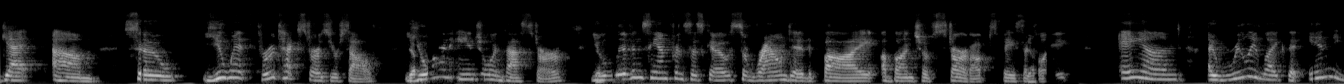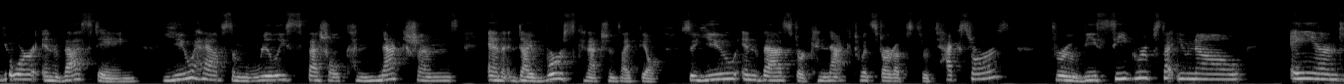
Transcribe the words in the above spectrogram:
get, um, so you went through Techstars yourself. Yep. You're an angel investor. You yep. live in San Francisco, surrounded by a bunch of startups, basically. Yep. And I really like that in your investing, you have some really special connections and diverse connections, I feel. So you invest or connect with startups through Techstars, through VC groups that you know, and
